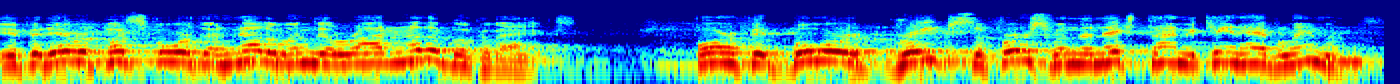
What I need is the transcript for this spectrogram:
If it ever puts forth another one, they'll write another book of Acts. For if it bore grapes the first one, the next time it can't have lemons.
